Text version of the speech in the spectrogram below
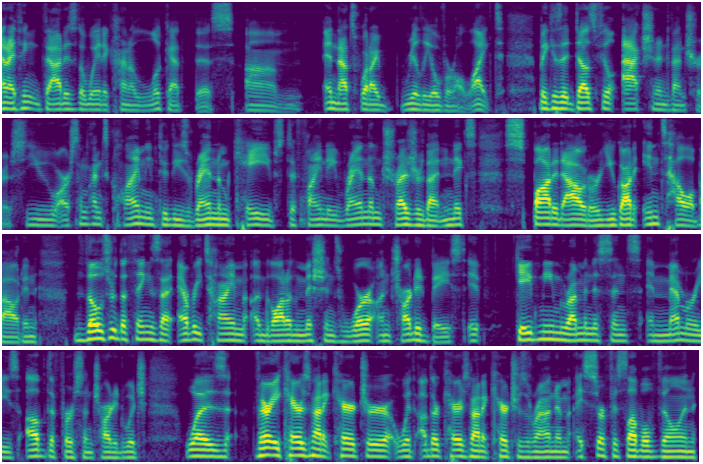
And I think that is the way to kind of look at this. Um, and that's what I really overall liked because it does feel action adventurous. You are sometimes climbing through these random caves to find a random treasure that Nix spotted out or you got intel about. And those are the things that every time a lot of the missions were Uncharted based, it gave me reminiscence and memories of the first Uncharted, which was very charismatic character with other charismatic characters around him, a surface level villain,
